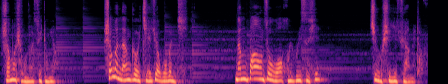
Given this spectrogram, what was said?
什么是我们最重要的。什么能够解决我问题的，能帮助我回归自信，就是一句阿弥陀佛。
